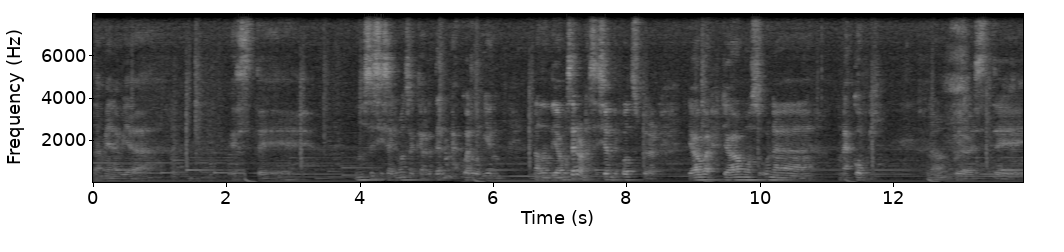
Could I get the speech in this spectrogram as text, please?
también había, este, no sé si salimos a carretera, no me acuerdo bien a dónde íbamos, era una sesión de fotos, pero llevaba, llevábamos una, una copy, ¿no? Pero este,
